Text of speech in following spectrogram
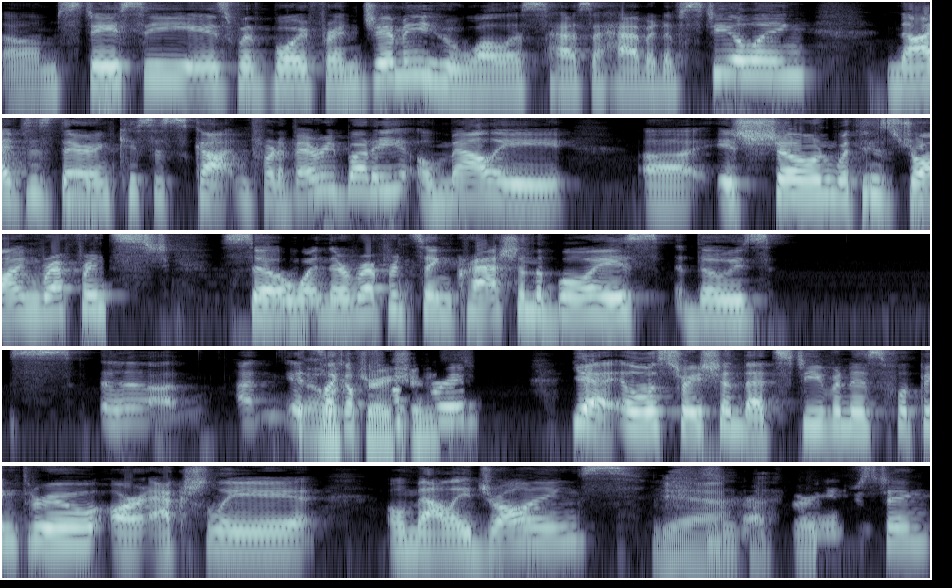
Um, Stacy is with boyfriend Jimmy, who Wallace has a habit of stealing. Knives is there and kisses Scott in front of everybody. O'Malley uh, is shown with his drawing referenced. So when they're referencing Crash and the Boys, those uh, it's like a flip Yeah, illustration that Steven is flipping through are actually O'Malley drawings. yeah. So that's very interesting.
